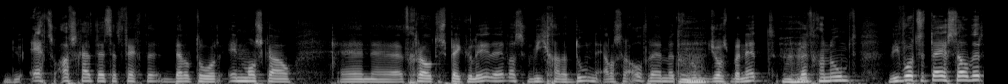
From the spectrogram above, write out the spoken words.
nu echt zo'n afscheidwedstrijd vechten, Bellator in Moskou. En uh, het grote speculeren hè, was wie gaat het doen. Alistair Overeem werd genoemd, mm. Josh Barnett mm -hmm. werd genoemd. Wie wordt zijn tegenstander?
